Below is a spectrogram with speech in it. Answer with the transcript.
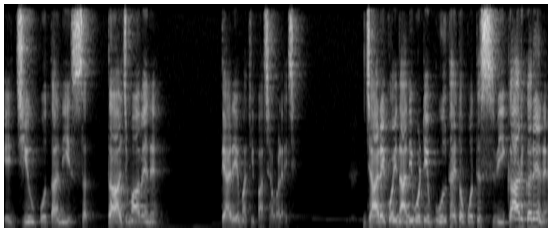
એ જીવ પોતાની સત્તા અજમાવે ને, ત્યારે એમાંથી પાછા વળાય છે. જ્યારે કોઈ નાની મોટી ભૂલ થાય તો પોતે સ્વીકાર કરે ને,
